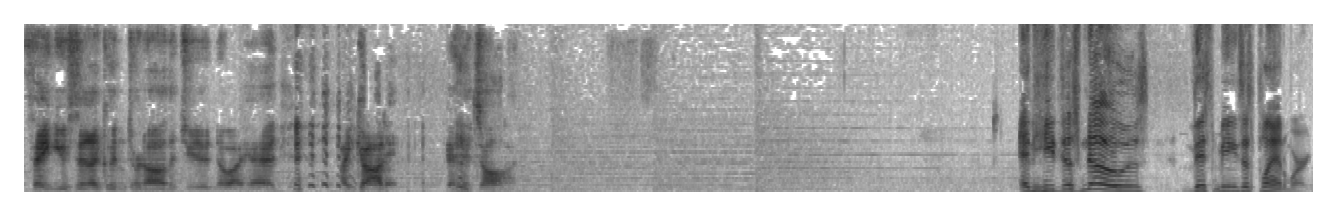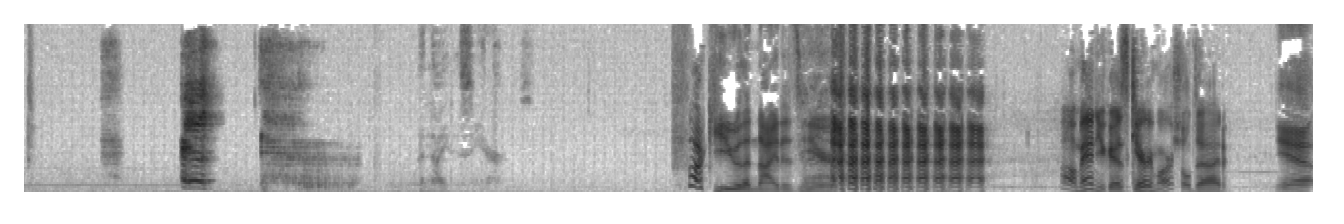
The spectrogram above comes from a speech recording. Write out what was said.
thing you said I couldn't turn on that you didn't know I had? I got it, and it's on." And he just knows this means his plan worked. And The night is here. Fuck you, the night is here. Oh man, you guys, Garry Marshall died. Yeah.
